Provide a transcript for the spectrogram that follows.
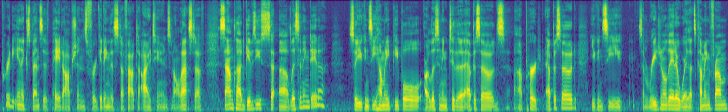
pretty inexpensive paid options for getting this stuff out to iTunes and all that stuff. SoundCloud gives you uh, listening data. So you can see how many people are listening to the episodes uh, per episode. You can see some regional data where that's coming from,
